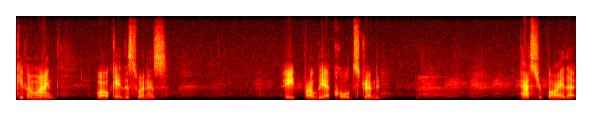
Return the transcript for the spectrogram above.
Keep in mind, well, okay, this one is a probably a cold stranded passerby that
